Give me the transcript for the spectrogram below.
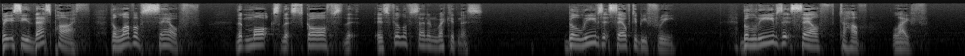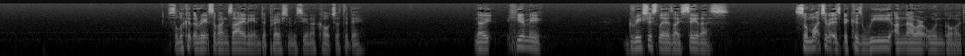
But you see, this path, the love of self that mocks, that scoffs, that is full of sin and wickedness, believes itself to be free, believes itself to have life. So look at the rates of anxiety and depression we see in our culture today. Now, hear me graciously as I say this. So much of it is because we are now our own God.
